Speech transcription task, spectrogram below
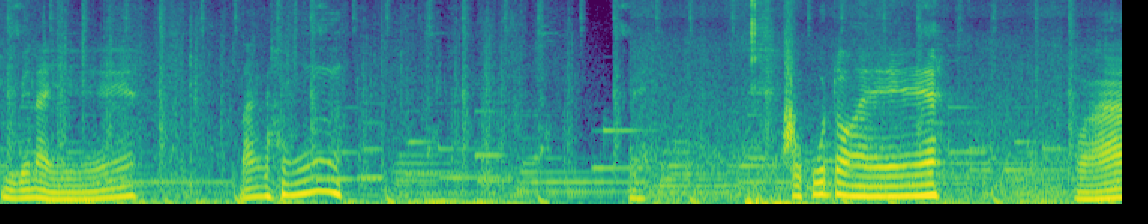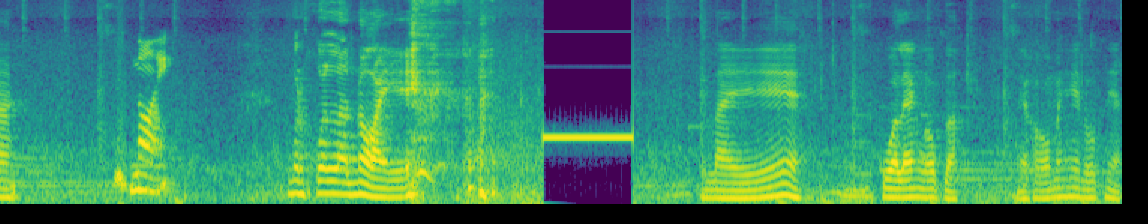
หนีไปไหนนั่งลงเขอพูดหน่อย ว้าหน่อย มันควรละหน่อยเป็นไร กลัวแรงลบเหรอเดี๋ยวเขาไม่ให้ลบเนี่ย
